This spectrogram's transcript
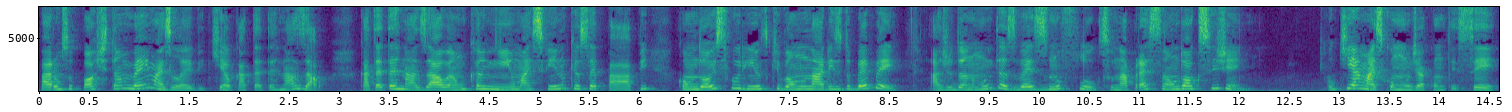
para um suporte também mais leve, que é o catéter nasal. O catéter nasal é um caninho mais fino que o CPAP, com dois furinhos que vão no nariz do bebê, ajudando muitas vezes no fluxo, na pressão do oxigênio. O que é mais comum de acontecer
